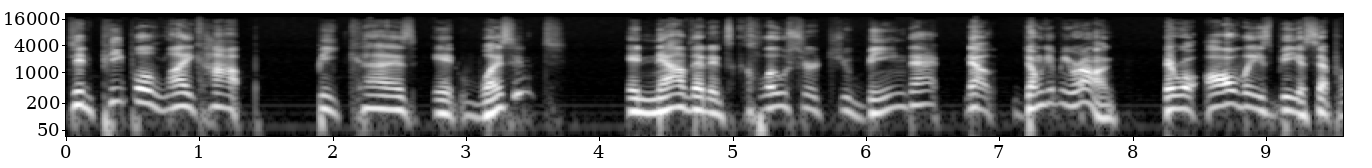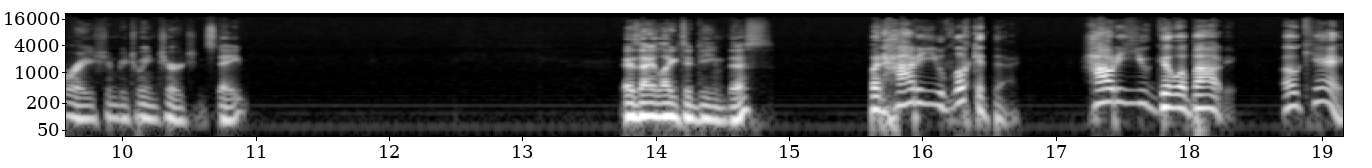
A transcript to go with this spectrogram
did people like hop because it wasn't? And now that it's closer to being that? Now, don't get me wrong, there will always be a separation between church and state, as I like to deem this. But how do you look at that? How do you go about it? Okay,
